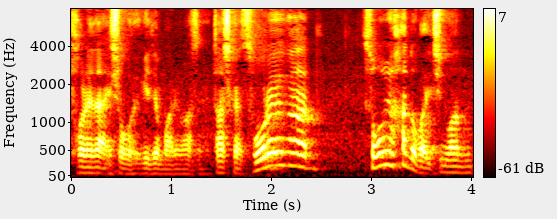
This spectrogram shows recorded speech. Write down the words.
取れない衝撃でもありますね。確かにそれが、そういうハードが一番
